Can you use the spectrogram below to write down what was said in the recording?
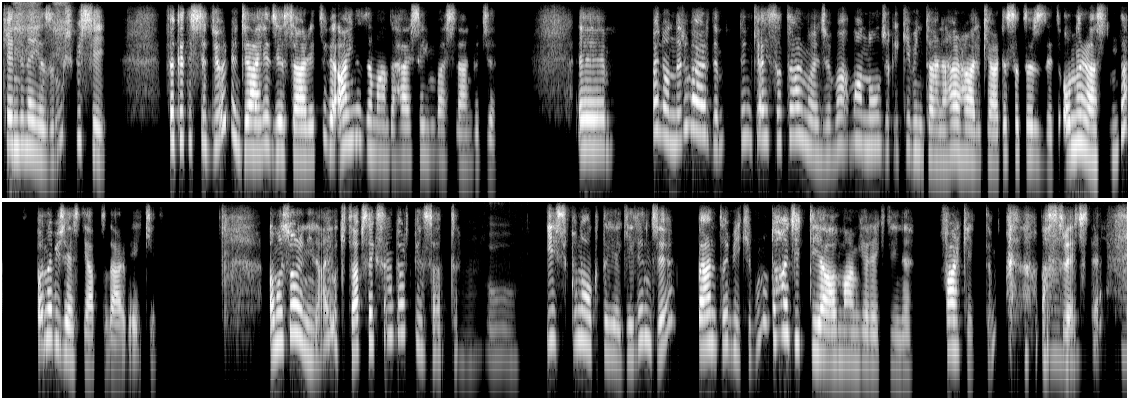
Kendine yazılmış bir şey. Fakat işte diyorum ya cahil cesareti ve aynı zamanda her şeyin başlangıcı. Ee, ben onları verdim. Dedim ki ay satar mı acaba? Aman ne olacak 2000 tane her halükarda satarız dedi. Onlar aslında bana bir jest yaptılar belki. Ama sonra Nilay o kitap 84 bin sattı. Oo. İş bu noktaya gelince ben tabii ki bunu daha ciddiye almam gerektiğini fark ettim o süreçte. Hı hı.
